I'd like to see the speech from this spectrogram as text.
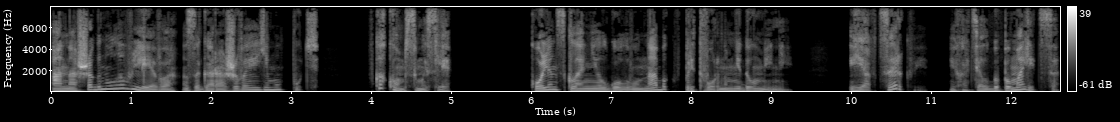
Она шагнула влево, загораживая ему путь. «В каком смысле?» Колин склонил голову на бок в притворном недоумении. «Я в церкви и хотел бы помолиться.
